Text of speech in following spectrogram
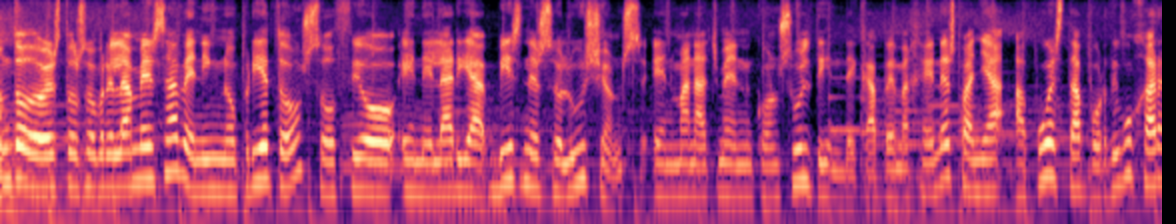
Con todo esto sobre la mesa, Benigno Prieto, socio en el área Business Solutions en Management Consulting de KPMG en España, apuesta por dibujar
